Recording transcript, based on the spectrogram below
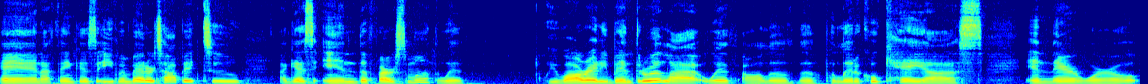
and I think it's an even better topic to, I guess, end the first month with. We've already been through a lot with all of the political chaos in their world,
